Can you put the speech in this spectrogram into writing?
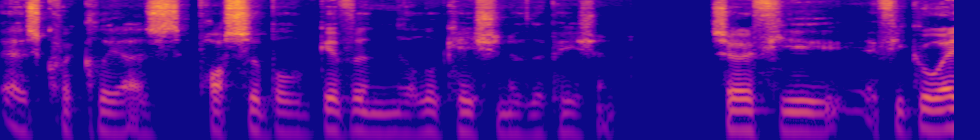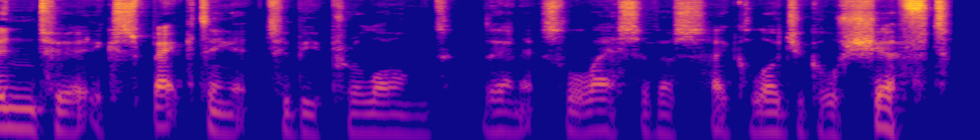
as quickly as possible, given the location of the patient. So if you if you go into it expecting it to be prolonged, then it's less of a psychological shift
